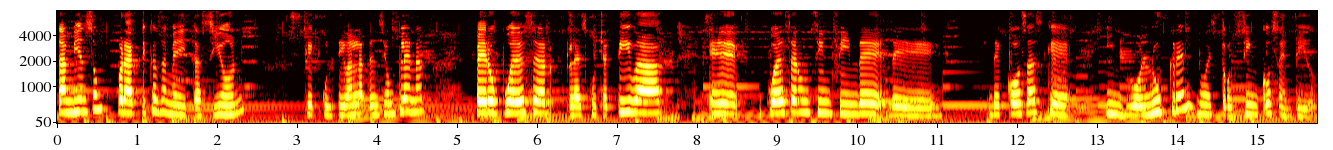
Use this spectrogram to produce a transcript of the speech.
También son prácticas de meditación que cultivan la atención plena, pero puede ser la escucha activa, eh, puede ser un sinfín de, de cosas que involucren nuestros cinco sentidos.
